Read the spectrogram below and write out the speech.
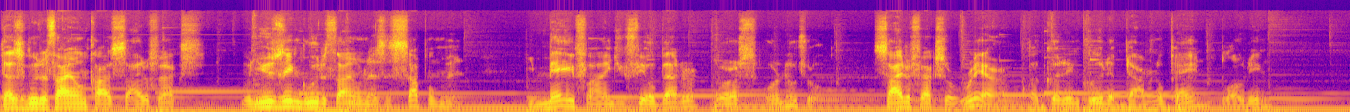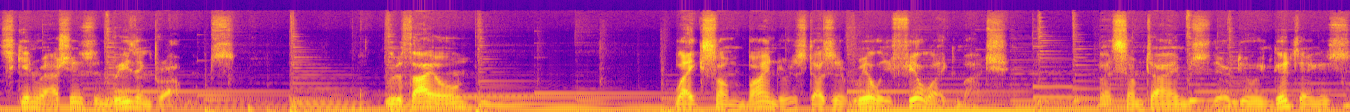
Does glutathione cause side effects? When using glutathione as a supplement, you may find you feel better, worse, or neutral. Side effects are rare, but could include abdominal pain, bloating, skin rashes, and breathing problems. Glutathione, like some binders, doesn't really feel like much, but sometimes they're doing good things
